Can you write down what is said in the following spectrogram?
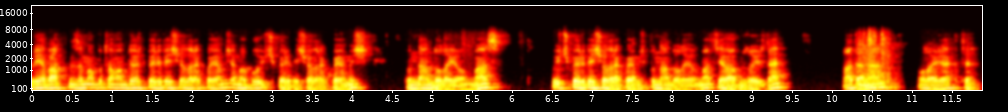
Buraya baktığınız zaman bu tamam 4 bölü 5 olarak boyamış ama bu 3 bölü 5 olarak boyamış. Bundan dolayı olmaz. Bu 3 bölü 5 olarak boyamış. Bundan dolayı olmaz. Cevabımız o yüzden Adana olacaktı.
